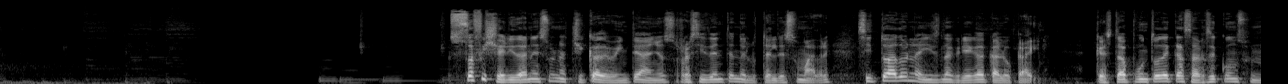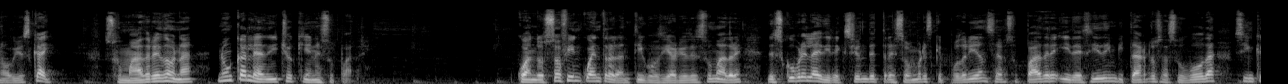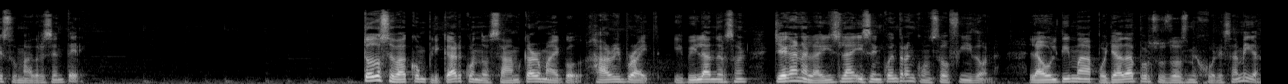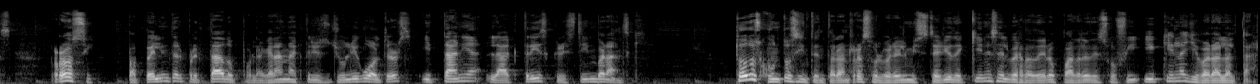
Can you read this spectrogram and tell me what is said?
Sophie Sheridan es una chica de 20 años residente en el hotel de su madre, situado en la isla griega Kalokairi, que está a punto de casarse con su novio Sky. Su madre Donna nunca le ha dicho quién es su padre. Cuando Sophie encuentra el antiguo diario de su madre, descubre la dirección de tres hombres que podrían ser su padre y decide invitarlos a su boda sin que su madre se entere. Todo se va a complicar cuando Sam Carmichael, Harry Bright y Bill Anderson llegan a la isla y se encuentran con Sophie y Donna, la última apoyada por sus dos mejores amigas, Rosie, papel interpretado por la gran actriz Julie Walters, y Tania, la actriz Christine Baranski. Todos juntos intentarán resolver el misterio de quién es el verdadero padre de Sophie y quién la llevará al altar.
